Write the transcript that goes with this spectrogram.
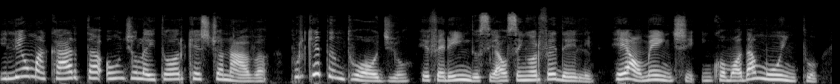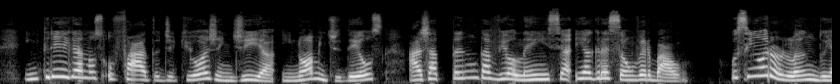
e li uma carta onde o leitor questionava por que tanto ódio, referindo-se ao senhor Fedele. Realmente incomoda muito. Intriga-nos o fato de que hoje em dia, em nome de Deus, haja tanta violência e agressão verbal. O senhor Orlando e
